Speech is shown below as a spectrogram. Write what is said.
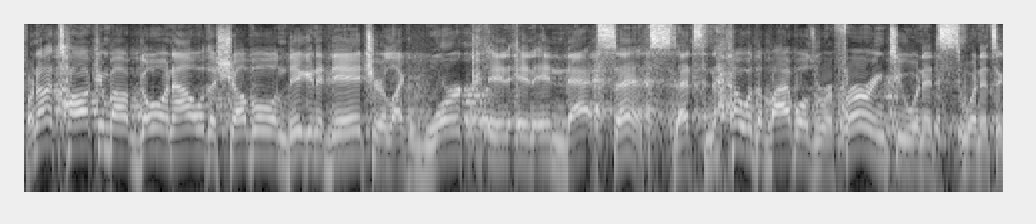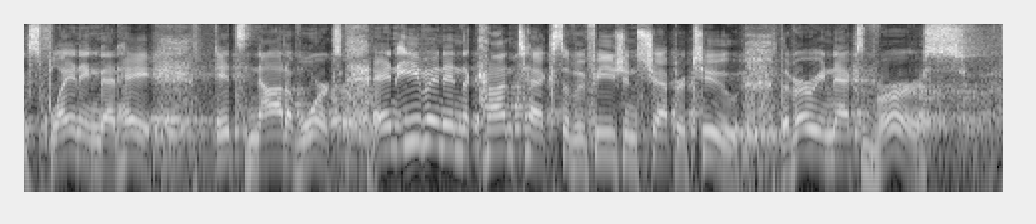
We're not talking about going out with a shovel and digging a ditch or like work in, in, in, that sense. That's not what the Bible is referring to when it's, when it's explaining that, hey, it's not of works. And even in the context of Ephesians chapter 2, the very next verse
